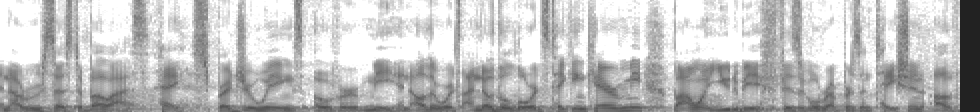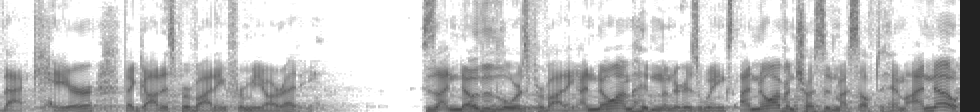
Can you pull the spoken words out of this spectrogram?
And now Ruth says to Boaz, Hey, spread your wings over me. In other words, I know the Lord's taking care of me, but I want you to be a physical representation of that care that God is providing for me already. Says, I know that the Lord's providing. I know I'm hidden under his wings. I know I've entrusted myself to him. I know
